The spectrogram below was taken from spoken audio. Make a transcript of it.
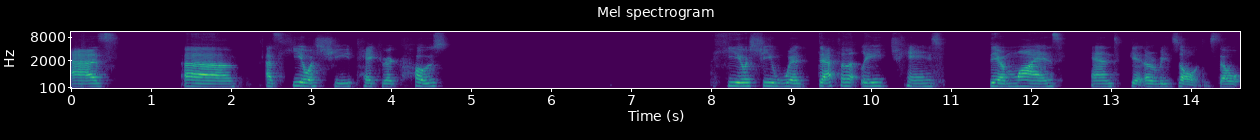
as uh, as he or she take your course, he or she will definitely change their minds and get a result. So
